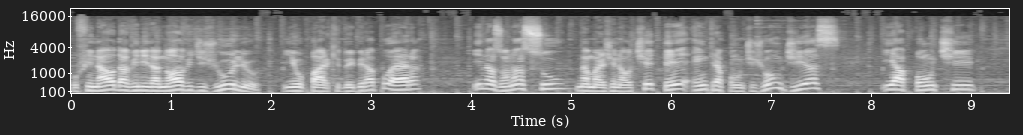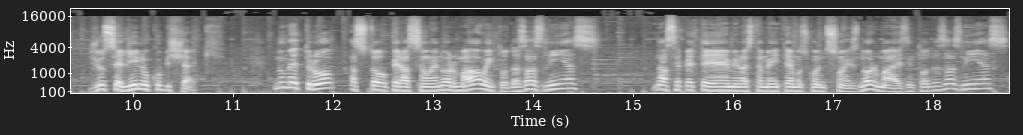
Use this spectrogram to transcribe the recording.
o final da Avenida 9 de Julho e o Parque do Ibirapuera, e na Zona Sul, na Marginal Tietê, entre a Ponte João Dias e a Ponte Juscelino Kubitschek. No metrô, a operação é normal em todas as linhas. Na CPTM, nós também temos condições normais em todas as linhas.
